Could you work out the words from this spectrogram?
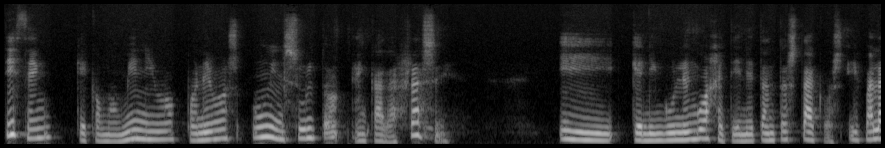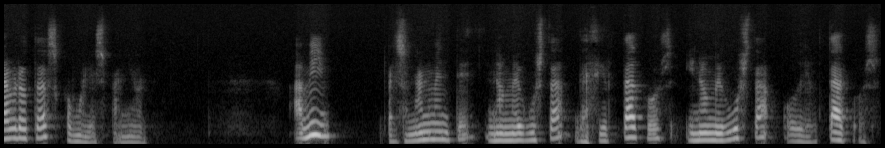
Dicen que como mínimo ponemos un insulto en cada frase y que ningún lenguaje tiene tantos tacos y palabrotas como el español. A mí, personalmente, no me gusta decir tacos y no me gusta oír tacos,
